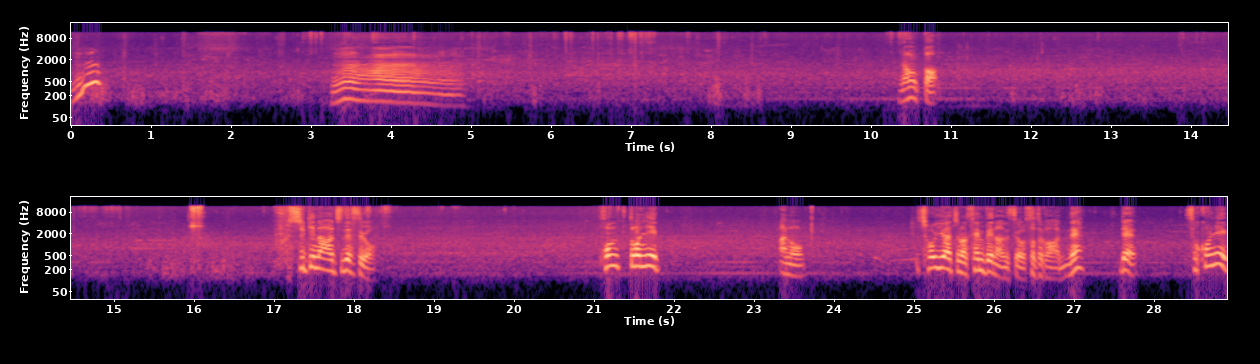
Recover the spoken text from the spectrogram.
うん。うん。なんか。不思議な味ですよ。本当にあの醤油味のせんべいなんですよ外側ね。でそこに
